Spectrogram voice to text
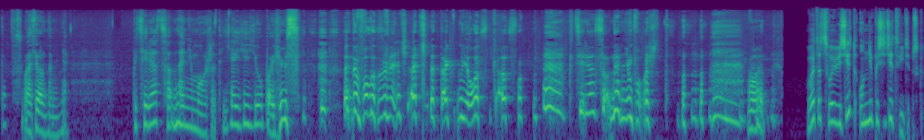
Так посмотрел на меня. Потеряться она не может. Я ее боюсь. Это было замечательно, так мило сказано. Потеряться она не может. Вот. В этот свой визит он не посетит Витебск.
